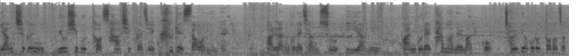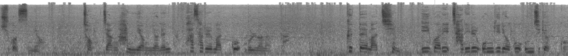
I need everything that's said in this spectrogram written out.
양측은 묘시부터 사시까지 크게 싸웠는데 반란군의 장수 이양이 관군의 탄환을 맞고 절벽으로 떨어져 죽었으며 적장 한명년은 화살을 맞고 물러났다. 그때 마침 이괄이 자리를 옮기려고 움직였고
